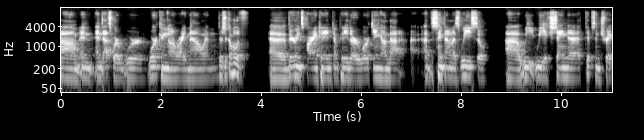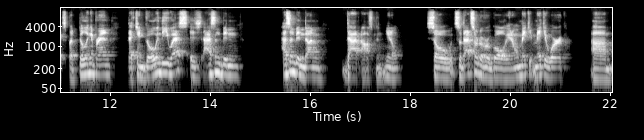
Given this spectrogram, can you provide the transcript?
Um, and and that's where we're working on right now. And there's a couple of uh, very inspiring Canadian companies that are working on that at the same time as we. So uh, we we exchange uh, tips and tricks. But building a brand that can go in the U.S. is hasn't been hasn't been done that often. You know, so so that's sort of our goal you know make it make it work um,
